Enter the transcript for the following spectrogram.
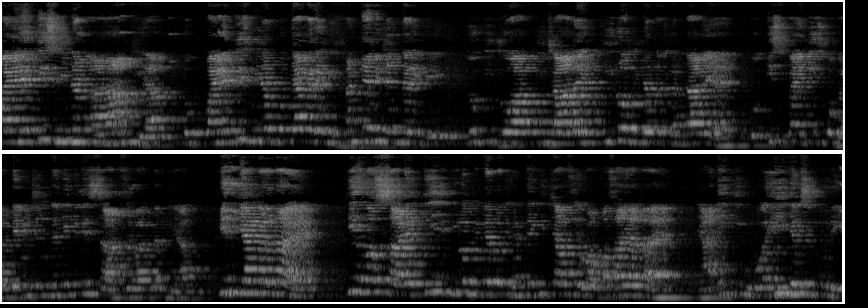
पैंतीस मिनट आराम किया तो पैंतीस मिनट को क्या करेंगे घंटे में चेंज करेंगे क्योंकि जो आपकी चाल है किलोमीटर प्रति घंटा में है तो इस पैंतीस को घंटे में चेंज करने के लिए सात से भाग कर दिया फिर क्या करता है फिर वो साढ़े तीन किलोमीटर प्रति घंटे की चाल से वापस आ जाता है। यानी कि वही एक दूरी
